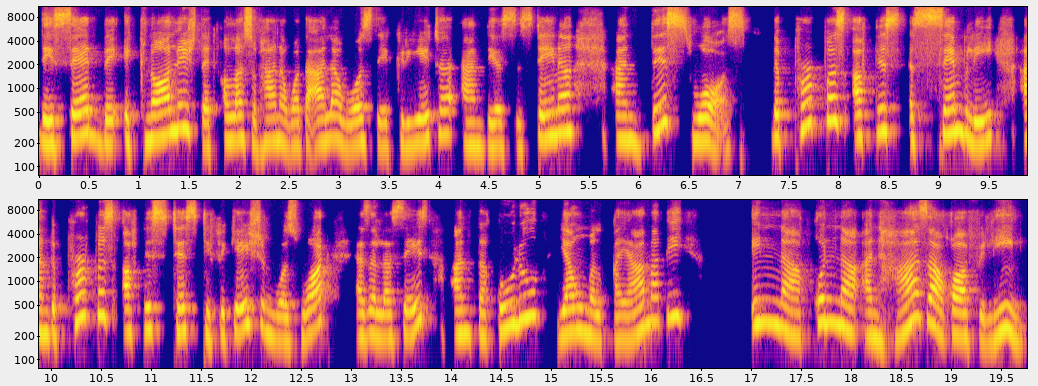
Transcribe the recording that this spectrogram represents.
They said, they acknowledged that Allah subhanahu wa ta'ala was their creator and their sustainer. And this was the purpose of this assembly and the purpose of this testification was what? As Allah says, Antaqulu yawm al-qiyamati inna kunna an haza ghafilin.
